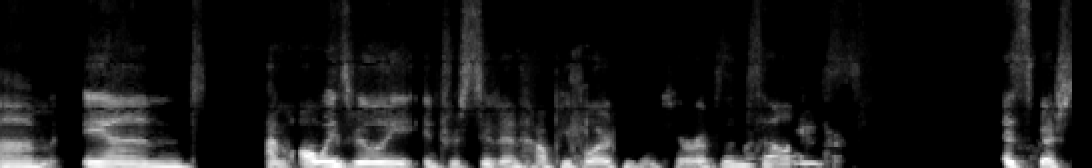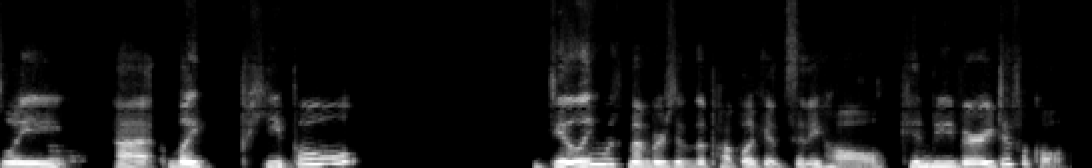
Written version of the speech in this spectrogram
um and I'm always really interested in how people are taking care of themselves, especially uh, like people dealing with members of the public at City Hall can be very difficult.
